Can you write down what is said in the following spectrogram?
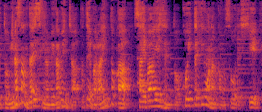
えっと、皆さん大好きなメガベンチャー例えば LINE とかサイバーエージェントこういった企業なんかもそうですし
